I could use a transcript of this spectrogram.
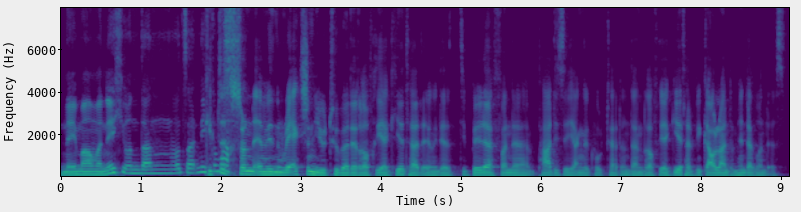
nee, machen wir nicht und dann wird es halt nicht Gibt gemacht. Gibt es schon irgendwie einen Reaction-YouTuber, der darauf reagiert hat, irgendwie, der die Bilder von der Party sich angeguckt hat und dann darauf reagiert hat, wie Gauland im Hintergrund ist?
